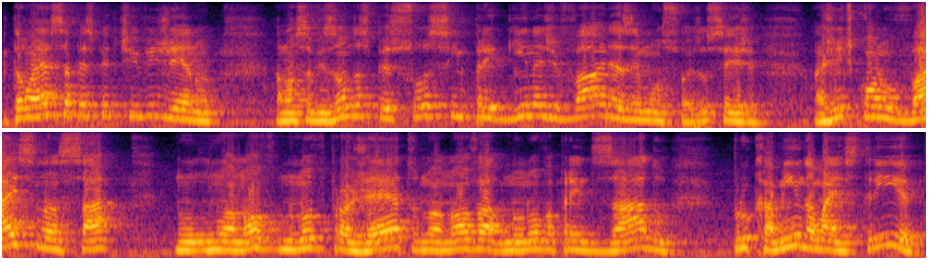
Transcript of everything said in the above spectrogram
Então essa é a perspectiva ingênua. A nossa visão das pessoas se impregna de várias emoções, ou seja, a gente quando vai se lançar numa novo, num novo projeto, numa nova, num novo aprendizado para o caminho da maestria,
